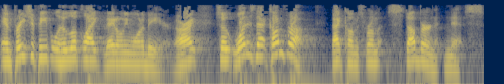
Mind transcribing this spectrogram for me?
and preach to people who look like they don't even want to be here, all right? So what does that come from? That comes from stubbornness.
